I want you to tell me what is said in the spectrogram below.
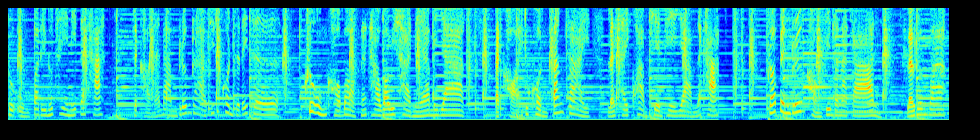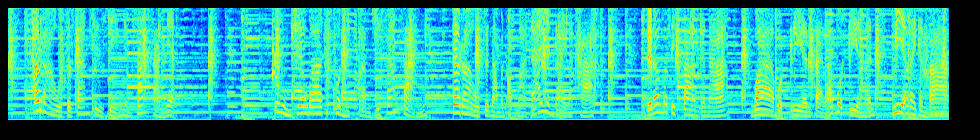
รูอุ๋มปรินุชยนิตนะคะ จะขอแนะนำเรื่องราวที่ทุกคนจะได้เจอ ครูอุ๋มขอบอกนะคะว่าวิชานี้ไม่ยาก แต่ขอให้ทุกคนตั้งใจและใช้ความเพียรพยายามนะคะ เพราะเป็นเรื่องของจินตนาการ และเรื่องว่าถ้าเราจะสร้างสื่อเสียงอย่างสร้างสรรค์เนี่ยครูอุ๋มเชื่อว่าทุกคนมีความคิดสร้างสรรค์ แต่เราจะนำมันออกมาได้อย่างไรล่ะคะ เดี๋ยวเรามาติดตามกันนะ ว่าบทเรียนแต่ละบทเรียนนั้นมีอะไรกันบ้าง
